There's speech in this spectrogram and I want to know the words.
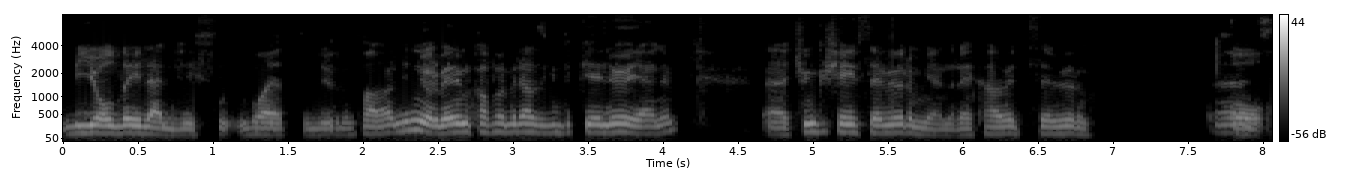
bir yolda ilerleyeceksin bu hayatta diyorum falan. Bilmiyorum benim kafa biraz gidip geliyor yani. E, çünkü şeyi seviyorum yani rekabeti seviyorum. Evet.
